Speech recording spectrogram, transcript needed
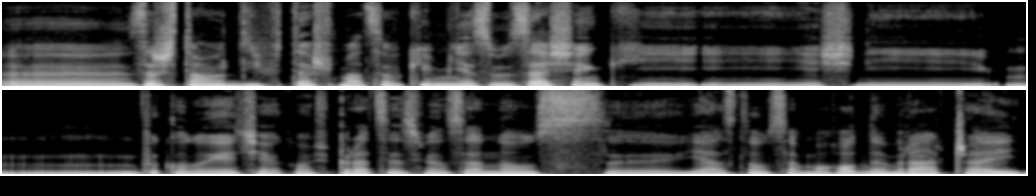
E, Zresztą Leaf też ma całkiem niezły zasięg i, i jeśli mm, wykonujecie jakąś pracę związaną z jazdą samochodem raczej,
